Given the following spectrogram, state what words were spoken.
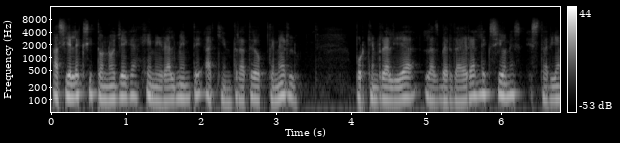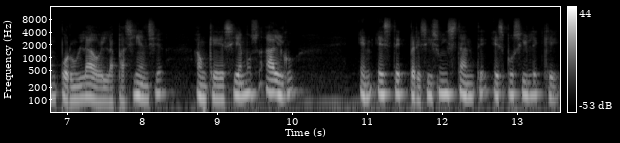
Así el éxito no llega generalmente a quien trate de obtenerlo, porque en realidad las verdaderas lecciones estarían por un lado en la paciencia, aunque deseemos algo, en este preciso instante es posible que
